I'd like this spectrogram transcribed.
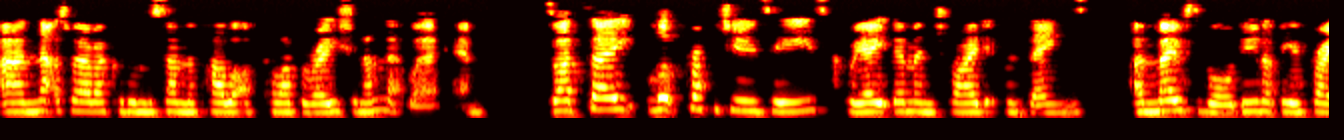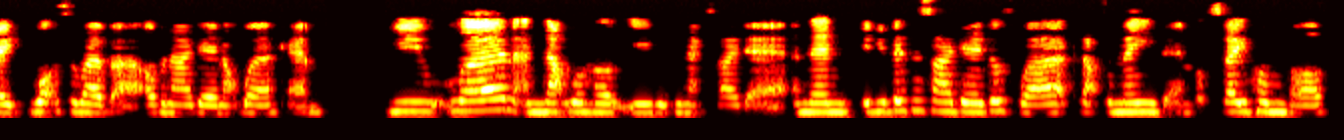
And that's where I could understand the power of collaboration and networking. So I'd say look for opportunities, create them and try different things. And most of all, do not be afraid whatsoever of an idea not working. You learn and that will help you with your next idea. And then if your business idea does work, that's amazing, but stay humble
